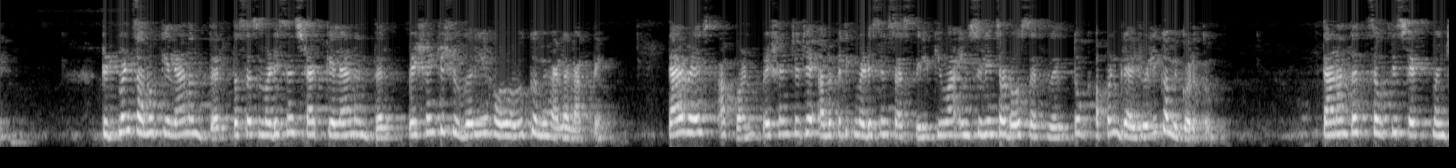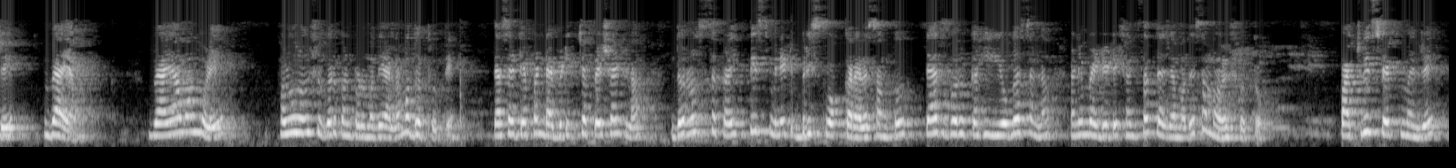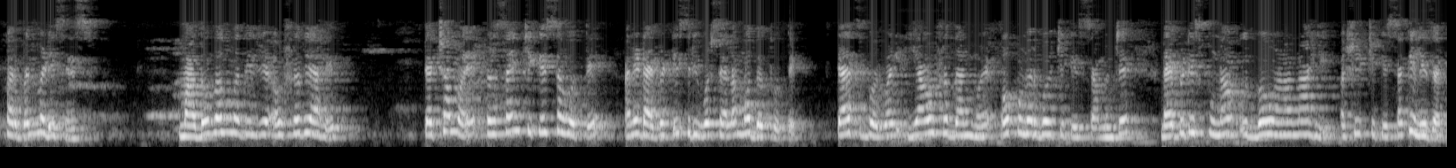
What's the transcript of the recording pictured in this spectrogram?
ट्रीटमेंट चालू केल्यानंतर तसंच मेडिसिन स्टार्ट केल्यानंतर पेशंटची शुगर ही हळूहळू कमी व्हायला लागते. त्यावेळेस आपण पेशंटचे जे ॲलोपॅथिक मेडिसिन्स असतील किंवा इन्सुलिनचा डोस असेल तो आपण ग्रॅज्युअली कमी करतो. त्यानंतर चौथी स्टेप म्हणजे व्यायाम. व्यायामामुळे हळूहळू शुगर कंट्रोलमध्ये यायला मदत होते. त्यासाठी आपण डायबेटिकच्या पेशंटला दररोज सकाळी तीस मिनिट ब्रिस्क वॉक करायला सांगतो. त्याचबरोबर काही योगासनं आणि मेडिटेशनचा त्याच्यामध्ये समावेश होतो. पाचवी स्टेप म्हणजे हर्बल मेडिसिन्स माधवबागमधील जे औषधे आहेत त्याच्यामुळे रसायन चिकित्सा होते आणि डायबिटीस रिव्हर्स यायला मदत होते. त्याचबरोबर या औषधांमुळे अपुनर्भव चिकित्सा म्हणजे डायबिटीस पुन्हा उद्भवणार नाही अशी चिकित्सा केली जाते.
